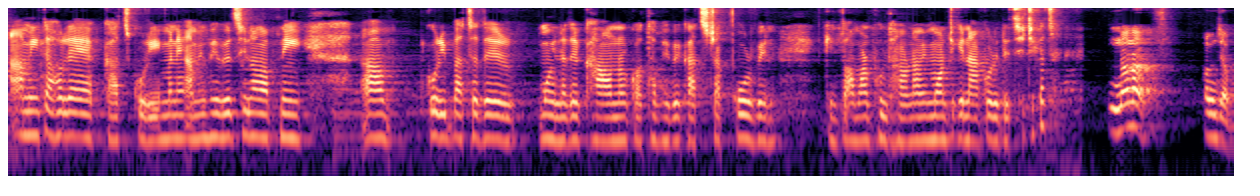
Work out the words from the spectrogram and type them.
আমি তাহলে এক কাজ করি। মানে আমি ভেবেছিলাম আপনি গরিব বাচ্চাদের, মহিলাদের খাওয়ানোর কথা ভেবে কাজটা করবেন। কিন্তু আমার ভুল ধারণা, আমি মনটিকে না করে দিচ্ছি, ঠিক আছে? না না আমি যাব।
